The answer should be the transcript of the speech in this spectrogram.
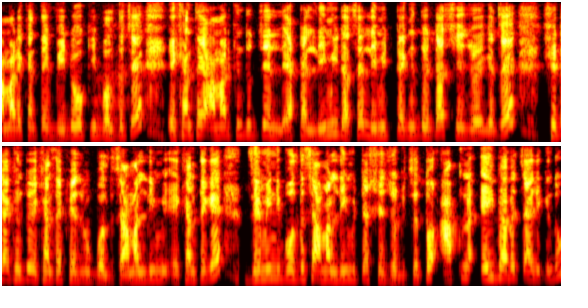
আমার এখান থেকে ভিডিও কি বলতেছে এখান থেকে আমার কিন্তু যে একটা লিমিট আছে লিমিটটা কিন্তু এটা শেষ হয়ে গেছে সেটা কিন্তু এখান থেকে ফেসবুক বলতেছে আমার লিমিট এখান থেকে জেমিনি বলতেছে আমার লিমিটটা শেষ হয়ে গেছে তো আপনার এইভাবে চাইলে কিন্তু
